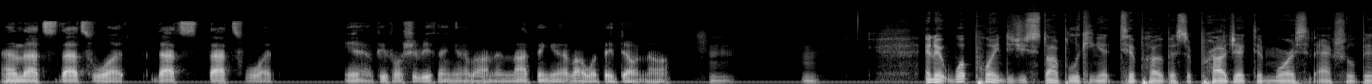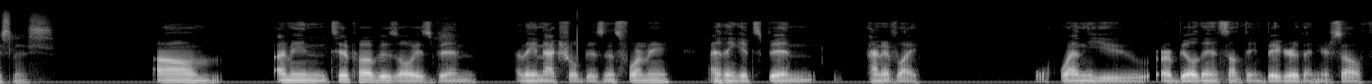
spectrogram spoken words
And that's that's what that's that's what you know people should be thinking about and not thinking about what they don't know. Hmm. Hmm. And at what point did you stop looking at TipHub as a project and more as an actual business? Um, I mean, TipHub has always been I think an actual business for me. I think it's been kind of like when you are building something bigger than yourself.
